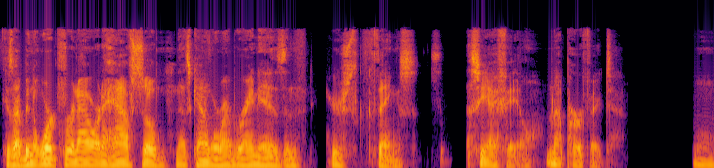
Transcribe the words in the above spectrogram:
because I've been at work for an hour and a half. So that's kind of where my brain is. And here's things. See, I fail. I'm not perfect. Hmm.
